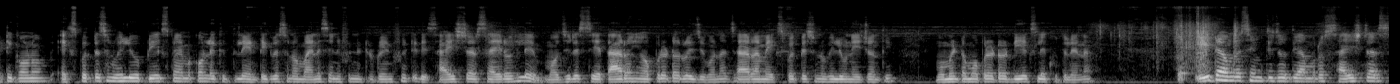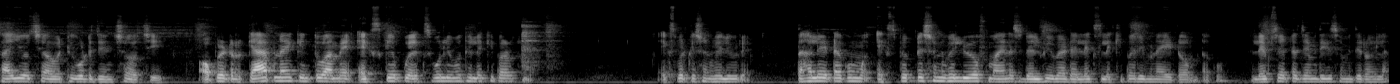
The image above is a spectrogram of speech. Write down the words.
ଏଠି କ'ଣ ଏକ୍ସପେକ୍ଟେସନ୍ ଭ୍ୟାଲ୍ୟୁ ପି ଏକ୍ସ ପାଇଁ ଆମେ କ'ଣ ଲେଖିଥିଲେ integration of minus infinity to infinity psi star psi ରହିଲେ ମଝିରେ ସେ ତା'ର ହିଁ ଅପରେଟର୍ ରହିଯିବ ନା ଯାହାର ଆମେ ଏକ୍ସପେକ୍ଟେସନ୍ ଭ୍ୟାଲ୍ୟୁ ନେଇଛନ୍ତି ମୋମେଣ୍ଟମ୍ ଅପରେଟର୍ ଡିଏକ୍ସ ଲେଖୁଥିଲେ ନା ତ ଏଇଟା ଆମର ସେମିତି ଯଦି ଆମର ସାଇ ଷ୍ଟାର୍ ସାଇ ଅଛି ଆଉ ଏଠି ଗୋଟେ ଜିନିଷ ଅଛି ଅପରେଟର୍ କ୍ୟାପ୍ ନାହିଁ କିନ୍ତୁ ଆମେ ଏକ୍ସ କେପ୍କୁ ଏକ୍ସ ବୋଲି ମଧ୍ୟ ଲେଖିପାରୁଛୁ ଏକ୍ସପେକ୍ଟେସନ୍ ଭ୍ୟାଲ୍ୟୁରେ তাহলে এটাକୁ ମୁଁ expectation value of minus del v by del x ଲେଖିପାରିବି ନା ଏଇ ଟର୍ମଟାକୁ ଲେଫ୍ଟ ସାଇଡ଼୍ଟା ଯେମିତିକି ସେମିତି ରହିଲା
